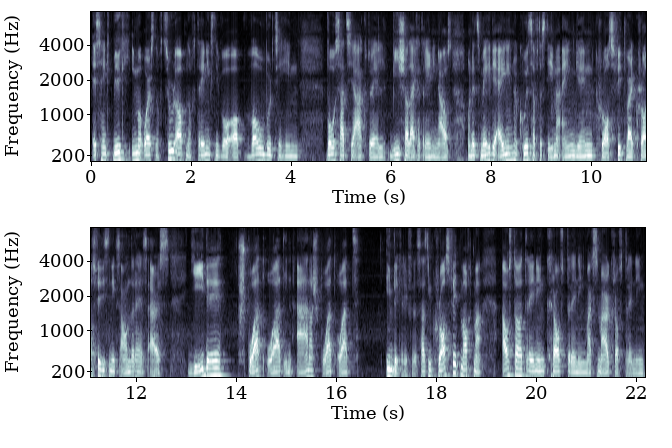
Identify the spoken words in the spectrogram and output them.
es hängt wirklich immer alles nach Ziel ab, nach Trainingsniveau ab, wo wird sie hin, wo seid ihr aktuell, wie schaut euer Training aus und jetzt möchte ich eigentlich nur kurz auf das Thema eingehen, CrossFit, weil CrossFit ist nichts anderes als jede Sportart in einer Sportart inbegriffen. Das heißt, im CrossFit macht man Ausdauertraining, Krafttraining, Maximalkrafttraining,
